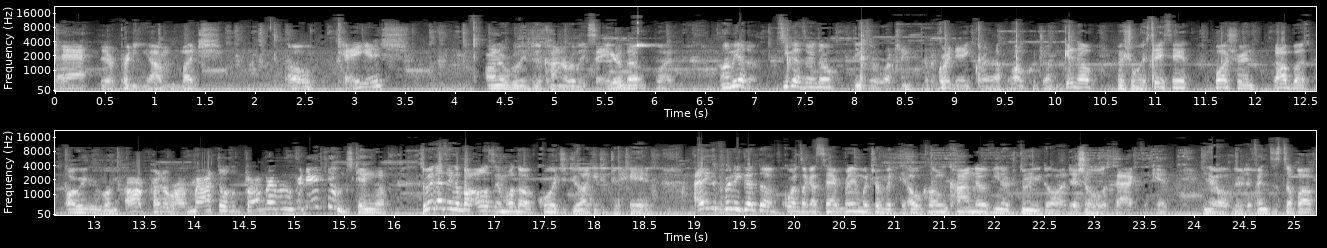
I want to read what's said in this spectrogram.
eh, they're pretty um much okay-ish. I don't really to kind of really say here though, but um yeah though. See you guys there though. Thanks for watching. Have a great day, great life, all good job again though. Make sure you stay safe, wash your hands, God bless, all we are going our pen of our mouth, subscribe every video. Just kidding though. So what do you guys think about all this info though? Of course, did you like it? Did you hate it? I think it's pretty good though. Of course, like I said, pretty much of a Dell clone kind of. You know, just doing additional attacks to get you know their defense and stuff up.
